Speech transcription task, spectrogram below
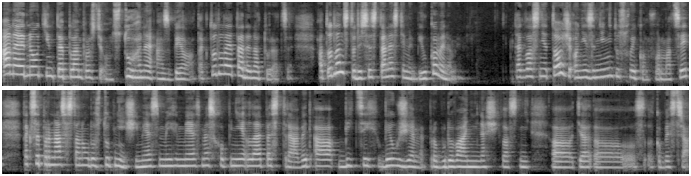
a najednou tím teplem prostě on stuhne a zbělá. Tak tohle je ta denaturace. A tohle, když se stane s těmi bílkovinami, tak vlastně to, že oni změní tu svoji konformaci, tak se pro nás stanou dostupnější. My, my, jsme schopni lépe strávit a víc jich využijeme pro budování naší vlastní uh, uh, třeba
